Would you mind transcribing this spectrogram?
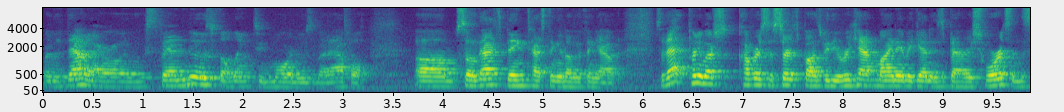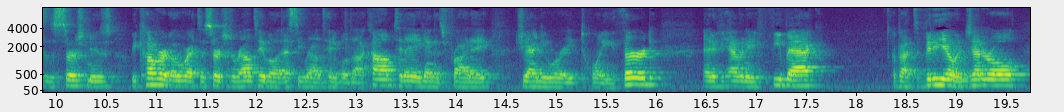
or the down arrow, and it will expand the news with a link to more news about Apple. Um, so that's Bing testing another thing out. So that pretty much covers the Search Buzz video recap. My name again is Barry Schwartz, and this is the search news we covered over at the Search Engine Roundtable at seroundtable.com. Today again is Friday, January 23rd. And if you have any feedback about the video in general,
